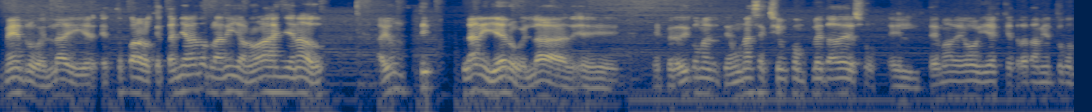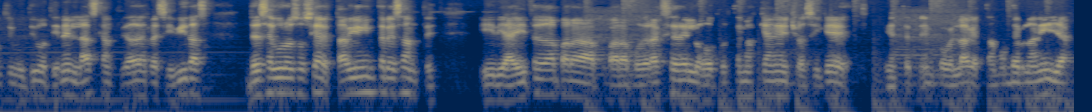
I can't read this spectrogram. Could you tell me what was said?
Metro, ¿verdad? Y esto es para los que están llenando planillas o no las han llenado. Hay un tip planillero, ¿verdad? Eh, el periódico Metro tiene una sección completa de eso. El tema de hoy es qué tratamiento contributivo tienen las cantidades recibidas de Seguro Social. Está bien interesante y de ahí te da para, para poder acceder los otros temas que han hecho. Así que en este tiempo, ¿verdad? Que estamos de planilla,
